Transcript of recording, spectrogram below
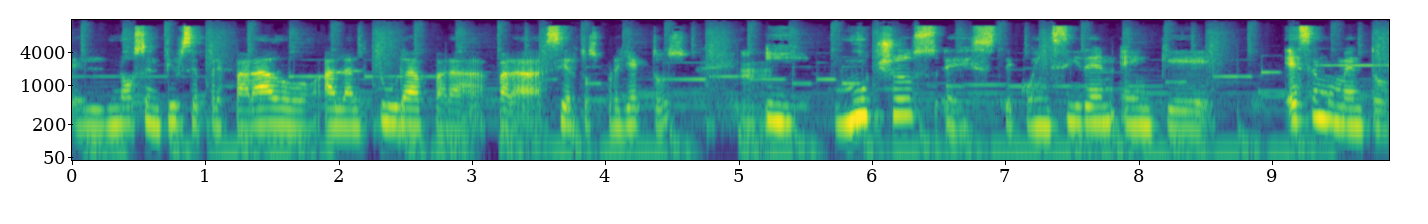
el, no sentirse preparado a la altura para, para ciertos proyectos. Y muchos este, coinciden en que ese momento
